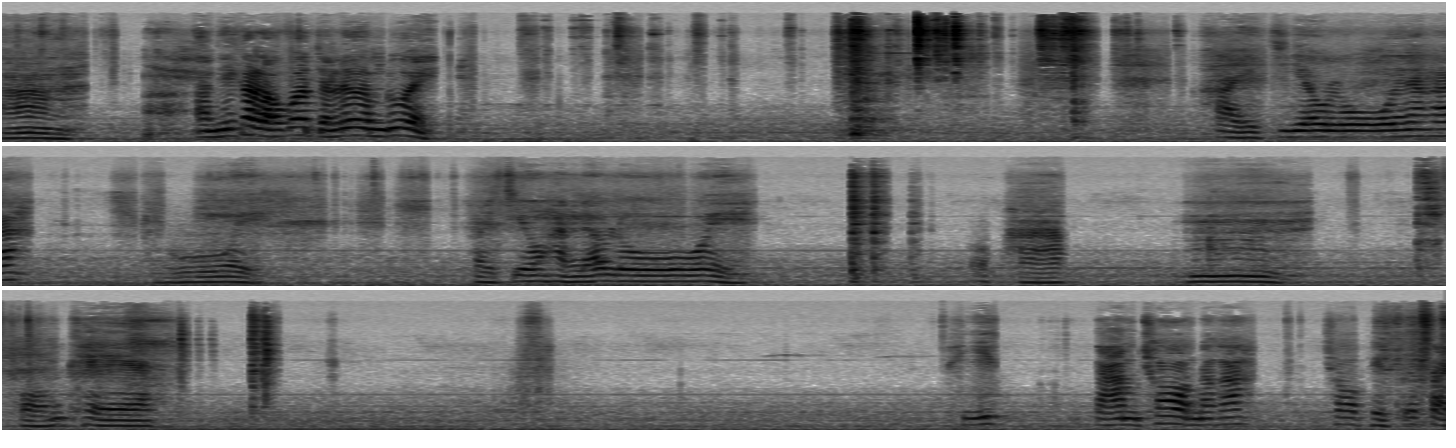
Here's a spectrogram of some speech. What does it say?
อ่า อั นนี้ก็เราก็จะเริ่มด้วย ไข่เจียวโรยนะคะโรยไข่เจียวหั่นแล้วโรยก็ผักอืมของแขกพริกตามชอบนะคะ ชอบเผ็ดก็ใส่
